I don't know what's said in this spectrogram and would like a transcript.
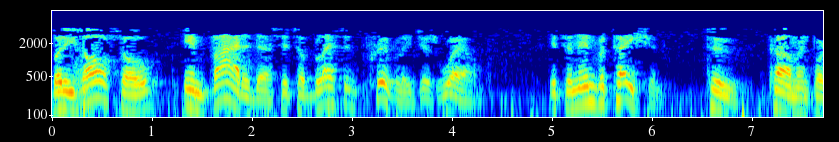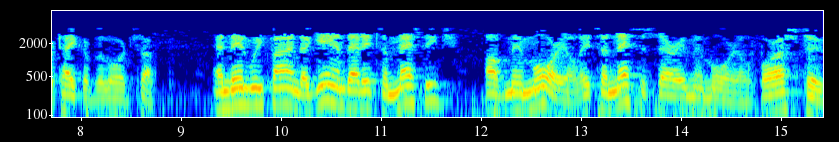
but he's also invited us. It's a blessed privilege as well. It's an invitation to come and partake of the Lord's Supper. And then we find again that it's a message of memorial. It's a necessary memorial for us to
